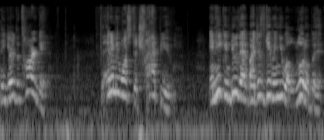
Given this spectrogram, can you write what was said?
you're the target. The enemy wants to trap you. And he can do that by just giving you a little bit.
